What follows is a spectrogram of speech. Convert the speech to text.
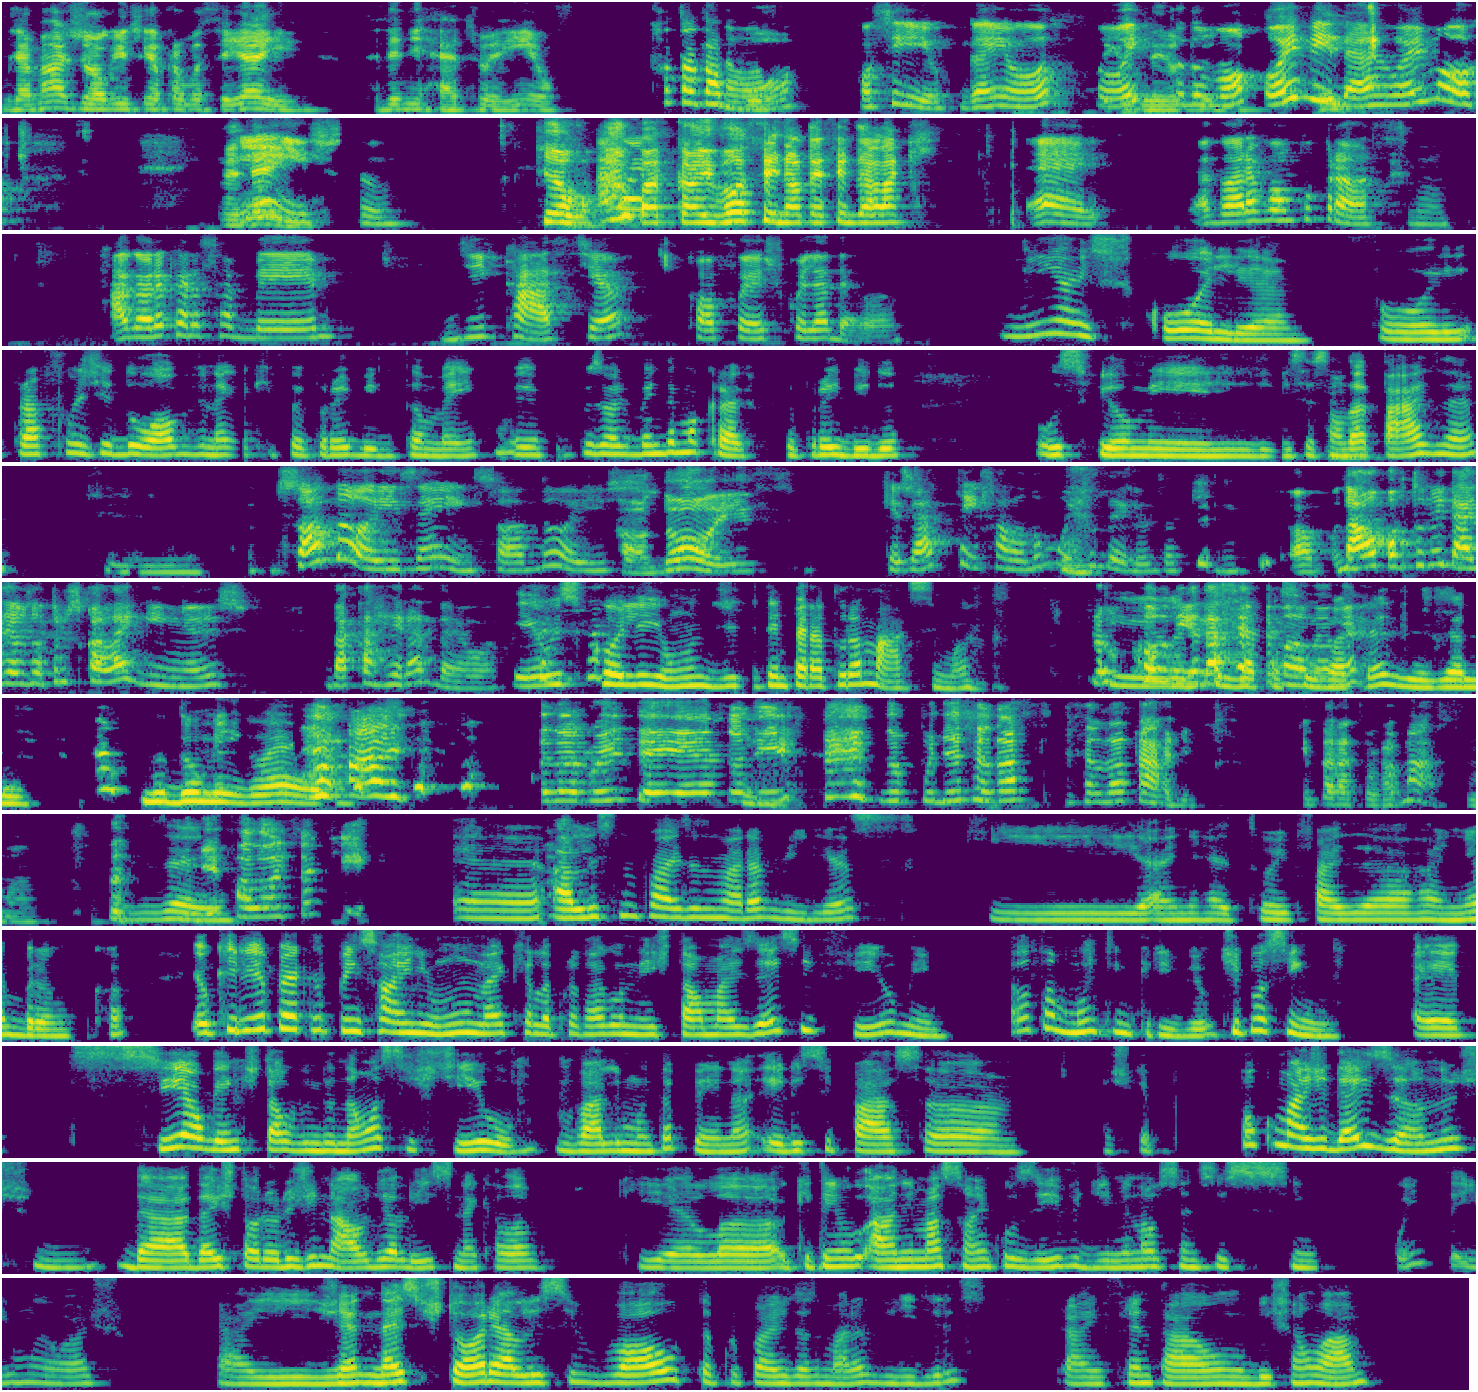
Já mais joga e chega pra você, e aí? Tá Anne Hathaway, hein? Eu. Cantada Não. boa. Conseguiu. Ganhou. Oi, Ganhou tudo tudo. bom? Oi, vida. Oi, amor. Mas E é é isso. isso. Eu, Agora- vai ficar eu e você não defendendo ela aqui. É. Agora vamos pro próximo. Agora eu quero saber de Cássia, qual foi a escolha dela? Minha escolha foi para fugir do óbvio, né, que foi proibido também. Um episódio bem democrático, foi proibido os filmes de sessão da tarde, né? Só dois, hein? Só dois. Só dois. Que já tem falando muito deles aqui. Dá oportunidade aos outros coleguinhas da carreira dela. Eu escolhi um de temperatura máxima. Pro que eu dia lembro da semana, né? ali. No domingo, é. Ai, eu não aguentei essa de. Não podia ser da, ser da tarde. Temperatura máxima. Pois é. Ninguém falou isso aqui. É, Alice no País das Maravilhas, que a Anne Hathaway faz a Rainha Branca. Eu queria pe- pensar em um, né, que ela é protagonista mas esse filme, ela tá muito incrível. Tipo assim, é, se alguém que está ouvindo não assistiu, vale muito a pena. Ele se passa, acho que é pouco mais de 10 anos da, da história original de Alice, né, que ela, que ela, que tem a animação, inclusive, de 1951, eu acho. Aí, já nessa história, Alice volta para o País das Maravilhas para enfrentar um bichão lá.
